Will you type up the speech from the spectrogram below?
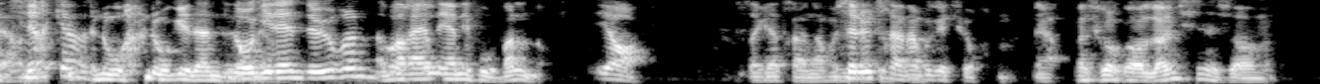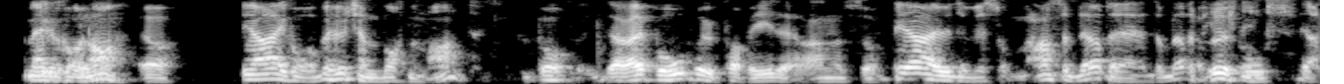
Ja, Cirka. Noe, noe i den duren. Noe i den duren. Ja, bare én en igjen i fotballen nå. Ja. Så jeg er trener for Så er du trener på gutt 14. Men skal dere ha lunsjen sammen? Meg og kona? Ja. Ja, jeg håper hun kommer bort med mat. Bort- Der er bord ut forbi der. Altså. Ja, utover sommeren så blir det, da blir det piknik. Ja,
